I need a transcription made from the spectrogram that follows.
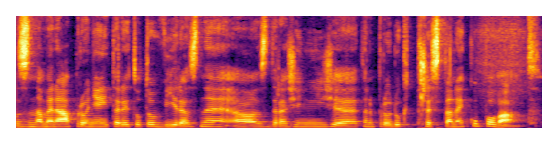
Znamená pro něj tedy toto výrazné eh, zdražení, že ten produkt přestane kupovat?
